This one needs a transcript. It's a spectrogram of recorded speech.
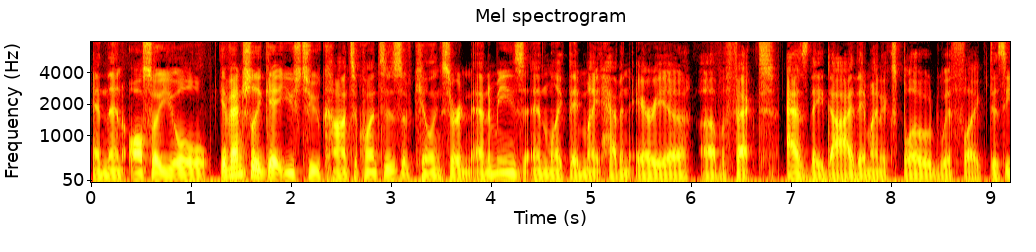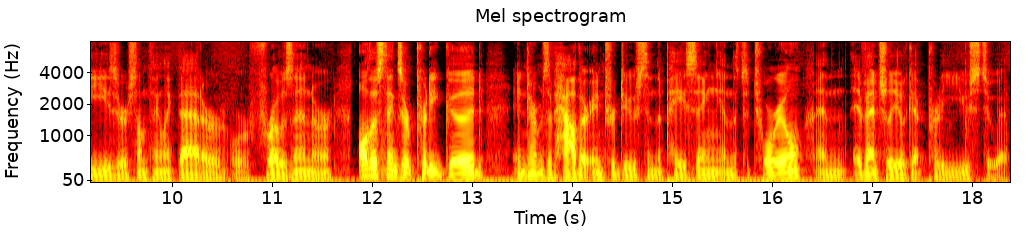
And then also, you'll eventually get used to consequences of killing certain enemies, and like they might have an area of effect as they die. They might explode with like disease or something like that, or, or frozen, or all those things are pretty good in terms of how they're introduced in the pacing and the tutorial, and eventually you'll get pretty used to it.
